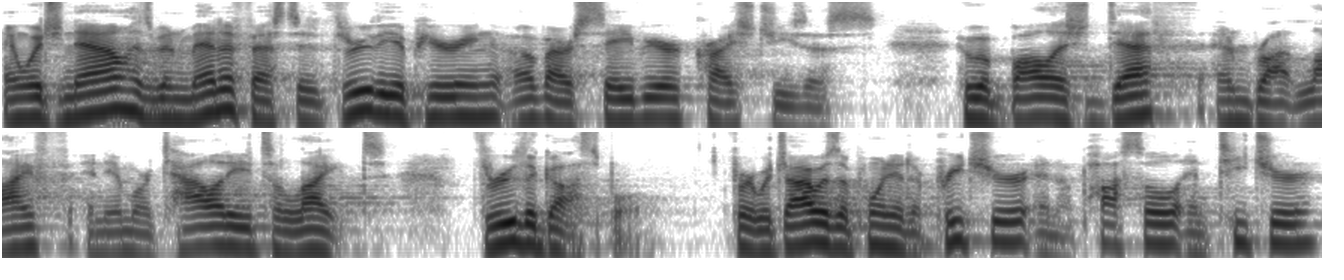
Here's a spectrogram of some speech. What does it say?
and which now has been manifested through the appearing of our Savior, Christ Jesus, who abolished death and brought life and immortality to light through the gospel, for which I was appointed a preacher, an apostle, and teacher,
